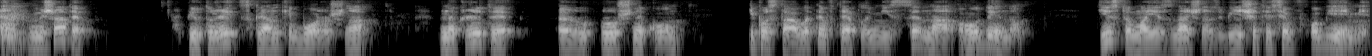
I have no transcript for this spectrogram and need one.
Мішати півтори склянки борошна, накрити рушником і поставити в тепле місце на годину. Тісто має значно збільшитися в об'ємі.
